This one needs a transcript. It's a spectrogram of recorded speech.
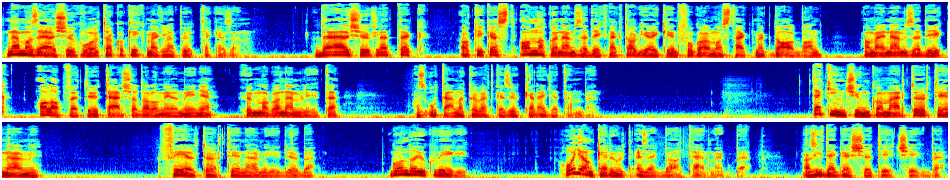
nem az elsők voltak, akik meglepődtek ezen. De elsők lettek, akik ezt annak a nemzedéknek tagjaiként fogalmazták meg dalban, amely nemzedék alapvető társadalomélménye, önmaga nem léte, az utána következőkkel egyetemben. Tekintsünk a már történelmi, féltörténelmi időbe. Gondoljuk végig, hogyan került ezekbe a termekbe, az ideges sötétségbe,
